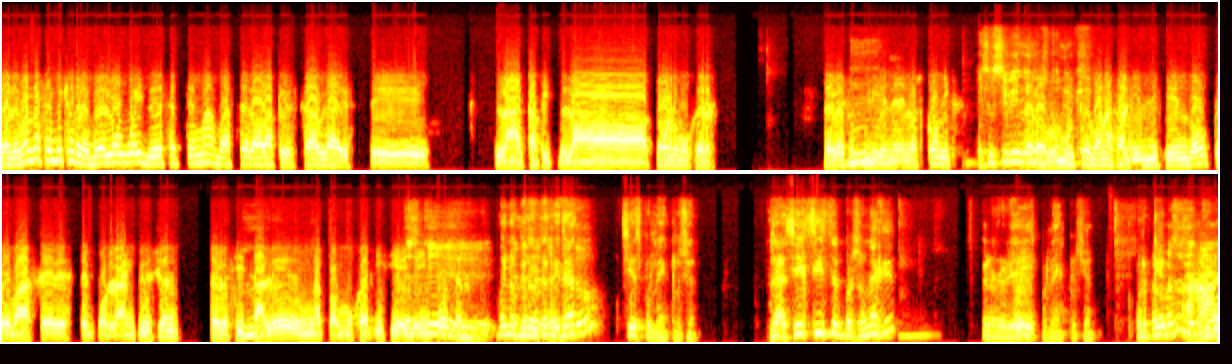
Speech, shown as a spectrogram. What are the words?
Donde van a hacer mucho revuelo, güey, de ese tema va a ser ahora que salga este la la Torre Mujer. Pero eso sí Mm. viene en los cómics. Eso sí viene en Pero los cómics. muchos van a salir diciendo que va a ser este por la inclusión, pero sí Mm. sale una Thor mujer y si Es ella imposa. que, Bueno, en pero en realidad- sentido, Sí es por la inclusión. O sea, sí existe el personaje, pero en realidad Sí. es por la inclusión. Porque, Lo que pasa es de Ajá,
